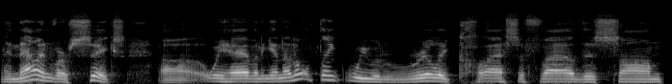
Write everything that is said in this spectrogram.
And now in verse 6, uh, we have, and again, I don't think we would really classify this psalm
